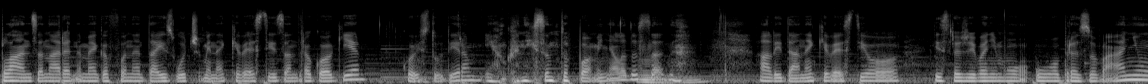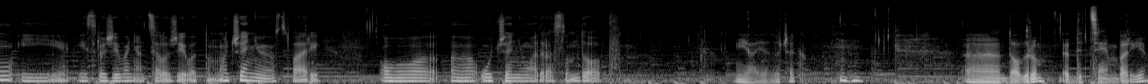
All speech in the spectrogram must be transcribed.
plan za naredne megafone da izvučem i neke vesti iz andragogije koju studiram, iako nisam to pominjala do sad. Mhm. ali da, neke vesti o istraživanjima u, u obrazovanju i istraživanju o celoživotnom učenju i o stvari o a, učenju u odraslom dobu. Ja jedva čekam. E, dobro, decembar je.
